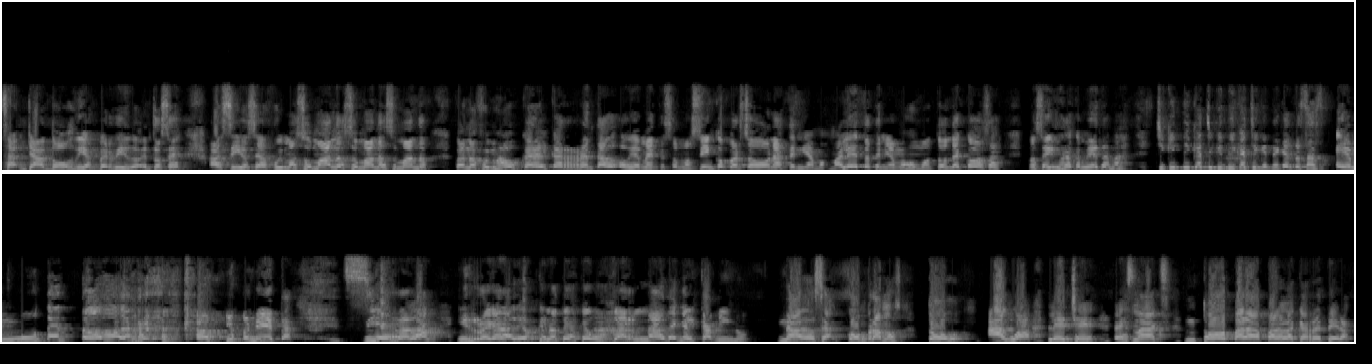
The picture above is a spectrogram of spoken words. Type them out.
O sea, ya dos días perdidos. Entonces, así, o sea, fuimos sumando, sumando, sumando. Cuando fuimos a buscar el carro rentado, obviamente somos cinco personas, teníamos maletas, teníamos un montón de cosas. Conseguimos la camioneta más chiquitica, chiquitica, chiquitica. Entonces, embute todo dentro de la camioneta, ciérrala y ruega a Dios que no tengas que buscar nada en el camino. Nada, o sea, compramos todo, agua, leche, snacks, todo para, para la carretera.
